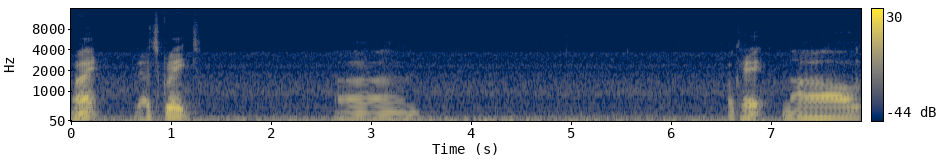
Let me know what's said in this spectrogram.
right? That's great. Um, okay now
